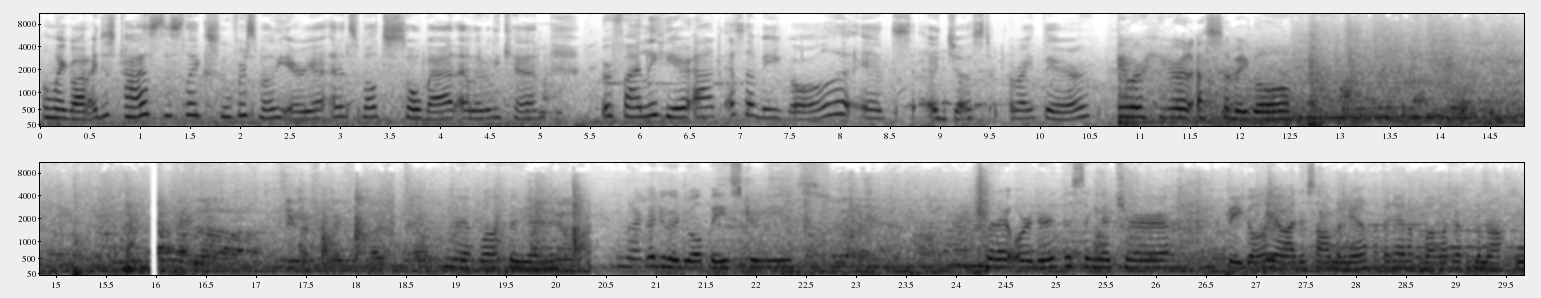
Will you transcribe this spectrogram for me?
oh my god, I just passed this like super smelly area and it smelled so bad. I literally can't. We're finally here at Essa Bagel. It's just right there. We were here at Essa Bagel. Banyak banget pilihannya. Mereka juga jual pastries. But I ordered the signature bagel yang ada salmonnya. Katanya enak banget kata temen aku.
